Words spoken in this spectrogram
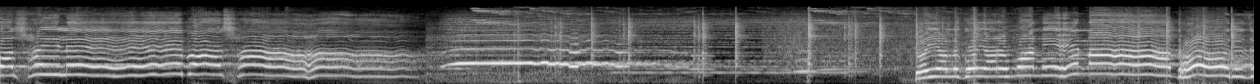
বাসাইলে বাসা। দয়াল গয়ার মানে না ধৈর্য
